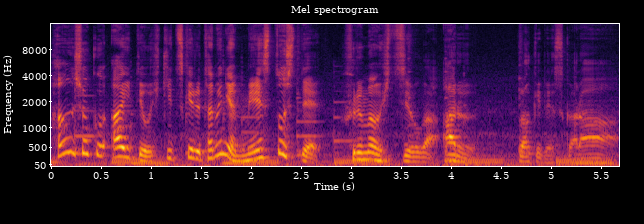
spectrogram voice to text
繁殖相手を引きつけるためにはメスとして振る舞う必要があるわけですから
